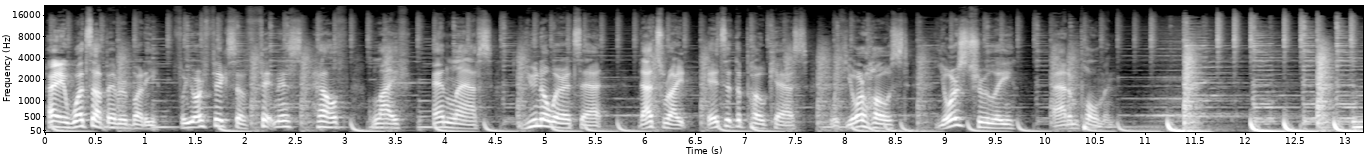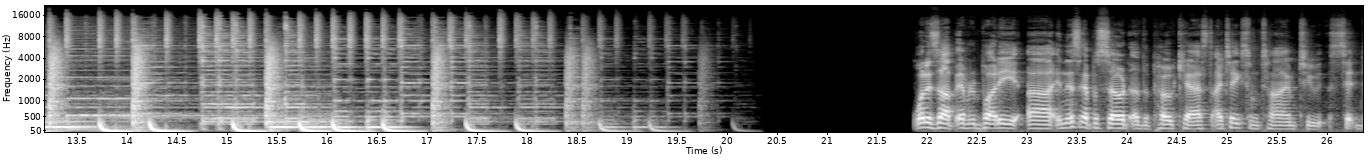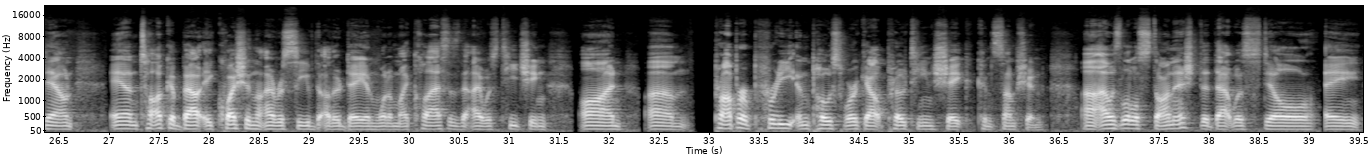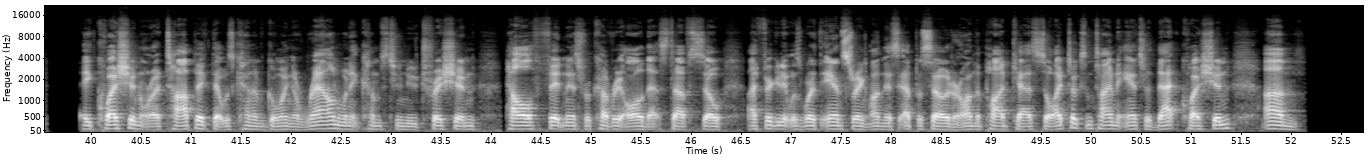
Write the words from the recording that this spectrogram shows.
Hey, what's up, everybody? For your fix of fitness, health, life, and laughs, you know where it's at. That's right, it's at the Poecast with your host, yours truly, Adam Poehlmann. What is up, everybody? Uh, in this episode of the Poecast, I take some time to sit down and talk about a question that I received the other day in one of my classes that I was teaching on um, proper pre and post workout protein shake consumption. Uh, I was a little astonished that that was still a a question or a topic that was kind of going around when it comes to nutrition, health, fitness, recovery, all of that stuff. So I figured it was worth answering on this episode or on the podcast. So I took some time to answer that question. Um,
